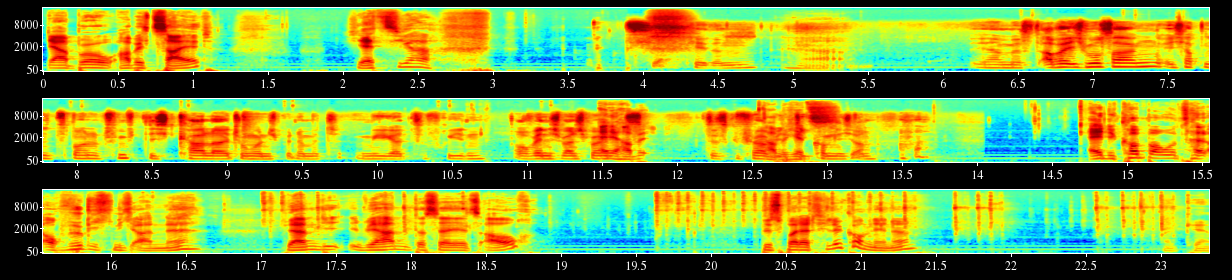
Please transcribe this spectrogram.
Ja, Bro, habe ich Zeit? Jetzt ja. Tja, okay, dann. Ja, Ja, Mist. Aber ich muss sagen, ich habe eine 250k Leitung und ich bin damit mega zufrieden. Auch wenn ich manchmal Ey, habe das Gefühl habe, Hab ich, ich die jetzt- kommen nicht an. Ey, die kommt bei uns halt auch wirklich nicht an, ne? Wir haben, die, wir haben das ja jetzt auch. Bist du bei der Telekom, ne, ne? Okay.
